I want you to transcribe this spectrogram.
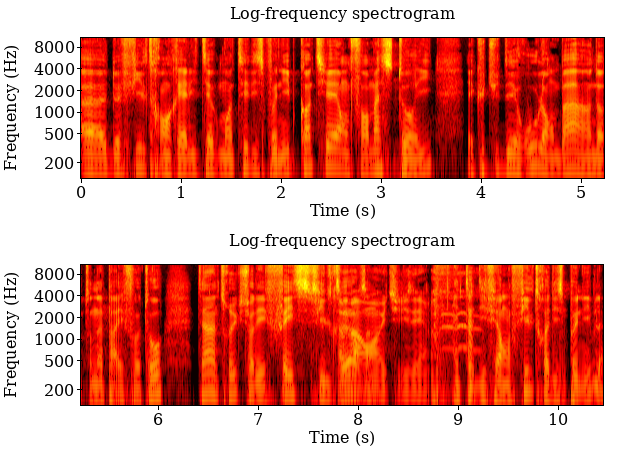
euh, de filtres en réalité augmentée disponible. Quand tu es en format story et que tu déroules en bas hein, dans ton appareil photo, tu as un truc sur les face c'est très filters marrant à utiliser. hein. et tu as différents filtres disponibles.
